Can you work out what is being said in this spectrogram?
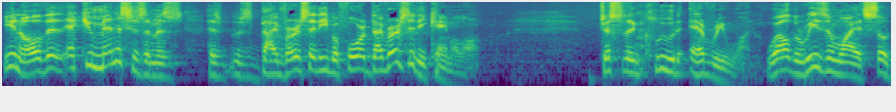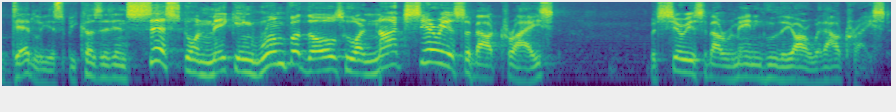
you know, the ecumenicism is, has, diversity before diversity came along. Just to include everyone. Well, the reason why it's so deadly is because it insists on making room for those who are not serious about Christ, but serious about remaining who they are without Christ.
